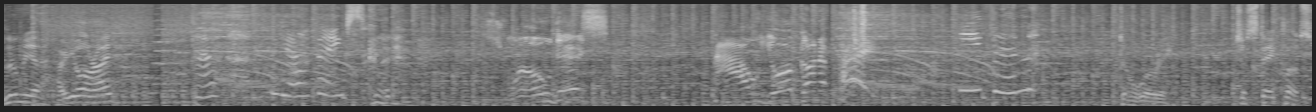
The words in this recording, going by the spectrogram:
Lumia, are you alright? Uh, yeah, thanks. Good. Screw this! Now you're gonna pay! Ethan! Don't worry. Just stay close.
